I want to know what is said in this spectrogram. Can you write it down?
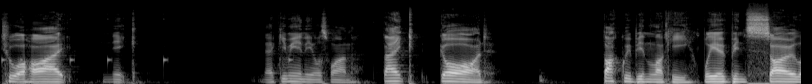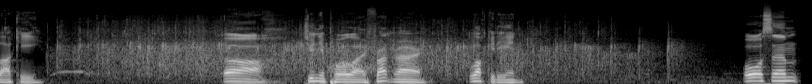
To a high, Nick. Now give me an Eels one. Thank God. Fuck, we've been lucky. We have been so lucky. Oh, Junior Paulo, front row. Lock it in. Awesome.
